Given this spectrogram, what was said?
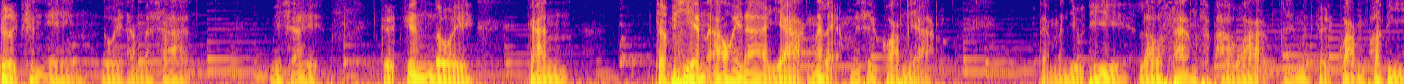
เกิดขึ้นเองโดยธรรมชาติ ไม่ใช่เกิดขึ้นโดยการจะเพียรเอาให้ได้อยากนั่นแหละ ไม่ใช่ความอยาก แต่มันอยู่ที่เราสร้างสภาวะให้มันเกิดความพอดี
